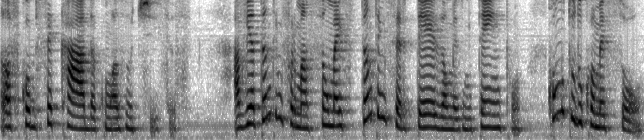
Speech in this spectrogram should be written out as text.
Ela ficou obcecada com as notícias. Havia tanta informação, mas tanta incerteza ao mesmo tempo. Como tudo começou?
